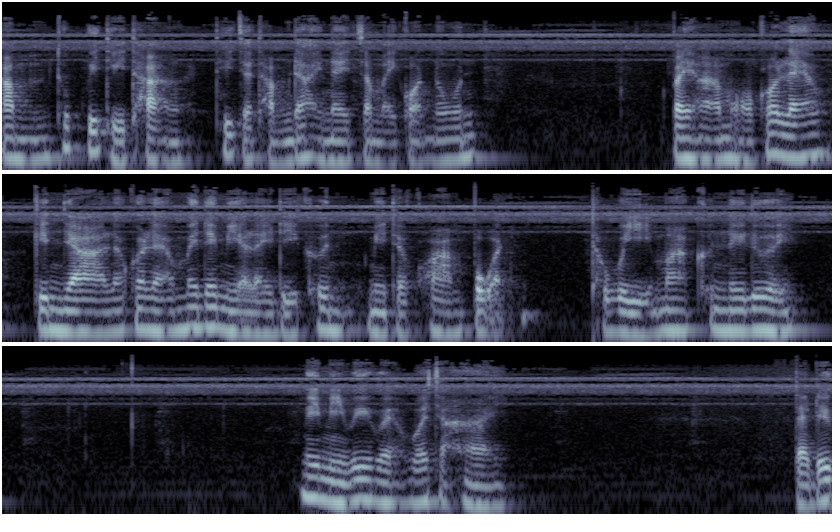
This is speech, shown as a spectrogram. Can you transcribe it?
ทำทุกวิถีทางที่จะทำได้ในสมัยก่อนโน้น ไปหาหมอก็แล้ว กินยาแล้วก็แล้วไม่ได้มีอะไรดีขึ้น มีแต่ความปวดทวีมากขึ้นเรื่อยๆ ไม่มีวี่แววว่าจะหาย แต่ด้วย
